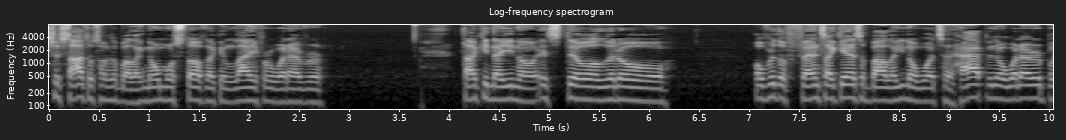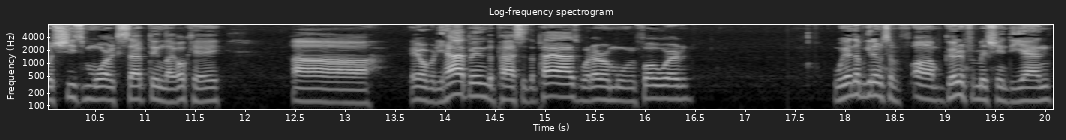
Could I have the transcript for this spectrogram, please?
Chisato talks about like normal stuff like in life or whatever Takina, you know, it's still a little over the fence, I guess, about like, you know, what's happened or whatever, but she's more accepting, like, okay, uh, it already happened, the past is the past, whatever, moving forward. We end up getting some um, good information in the end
